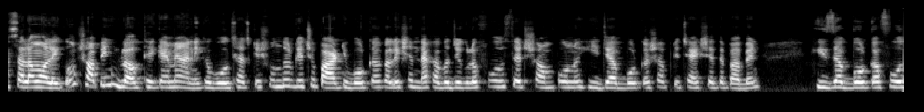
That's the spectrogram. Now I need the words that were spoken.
আসসালামু আলাইকুম। শপিং ব্লগ থেকে আমি আনিকা বলছি, আজকে সুন্দর কিছু পার্টি বোরকা কালেকশন দেখাবো, যেগুলো ফুল সেট সম্পূর্ণ হিজাব বোরকা সব কিছু একসাথে পাবেন। হিজাব বোরকা ফুল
